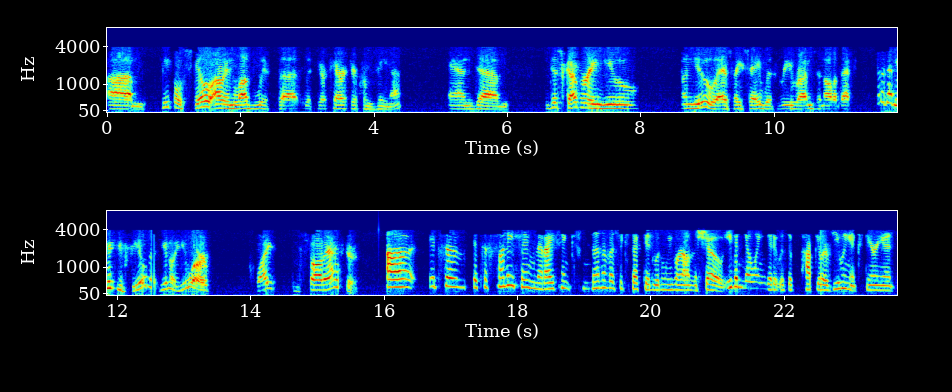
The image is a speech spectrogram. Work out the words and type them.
Um, people still are in love with uh, with your character from Xena, and um, discovering you anew, as they say, with reruns and all of that. How does that make you feel? That you know you are quite sought after. Uh, it's a it's a funny thing that I think none of us expected when we were on the show. Even knowing that it was a popular viewing experience,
